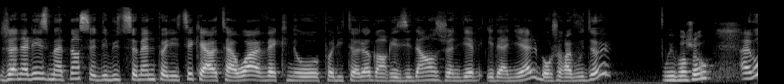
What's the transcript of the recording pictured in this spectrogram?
J'analyse maintenant ce début de semaine politique à Ottawa avec nos politologues en résidence, Geneviève et Daniel. Bonjour à vous deux. Oui, bonjour. Un mot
